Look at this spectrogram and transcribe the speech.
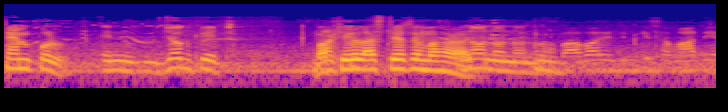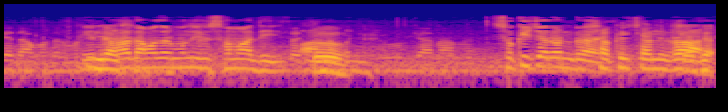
temple. in Jogpit. Bhakti Vilas Tirtha Maharaj. No, no, no, no. In Radha Damodar Mandir is Samadhi. Oh, Sukhi Charan Rai. Sakhi Chandra.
